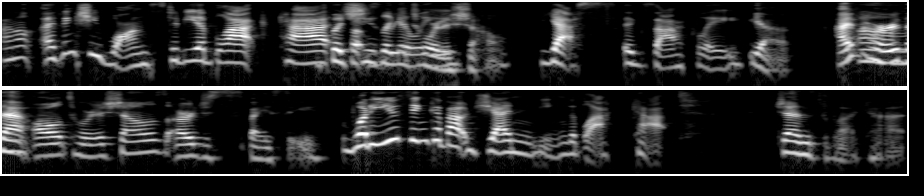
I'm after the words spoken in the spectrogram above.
I don't. I think she wants to be a black cat, but she's like a really- tortoise shell. Yes, exactly. Yeah. I've heard that Um, all tortoise shells are just spicy. What do you think about Jen being the black cat? Jen's the black cat.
